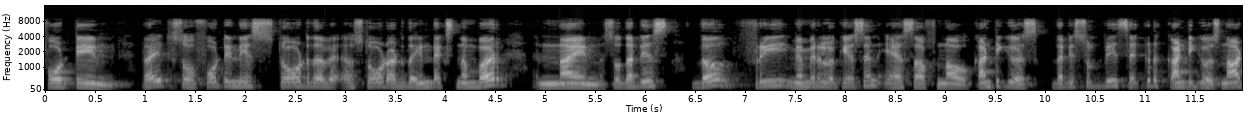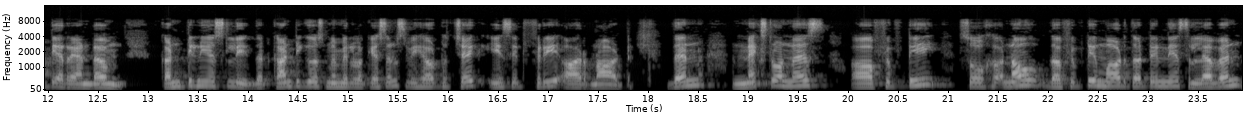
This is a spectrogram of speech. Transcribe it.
14 right? So 14 is stored the uh, stored at the index number 9 so that is the free memory location as of now contiguous. That is should be checked contiguous not a random. Continuously that contiguous memory locations we have to check is it free or not. Then next one is uh, 50 so now the 50 mod 13 is 11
